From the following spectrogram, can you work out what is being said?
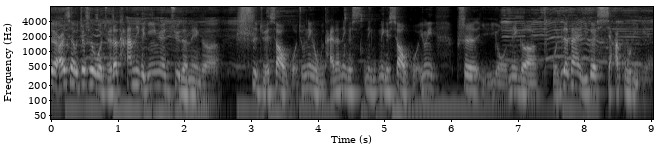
对，而且就是我觉得他那个音乐剧的那个视觉效果，就那个舞台的那个那个那个效果，因为不是有那个，我记得在一个峡谷里面，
